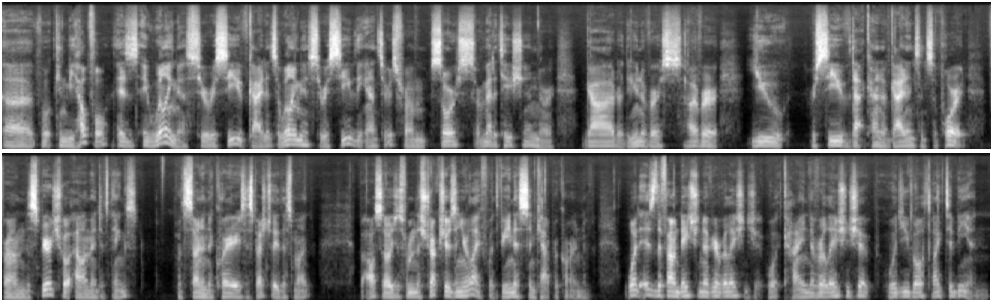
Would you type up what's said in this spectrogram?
uh, what can be helpful is a willingness to receive guidance, a willingness to receive the answers from source or meditation or God or the universe, however you receive that kind of guidance and support from the spiritual element of things, with Sun and Aquarius, especially this month, but also just from the structures in your life with Venus and Capricorn. What is the foundation of your relationship? What kind of relationship would you both like to be in?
